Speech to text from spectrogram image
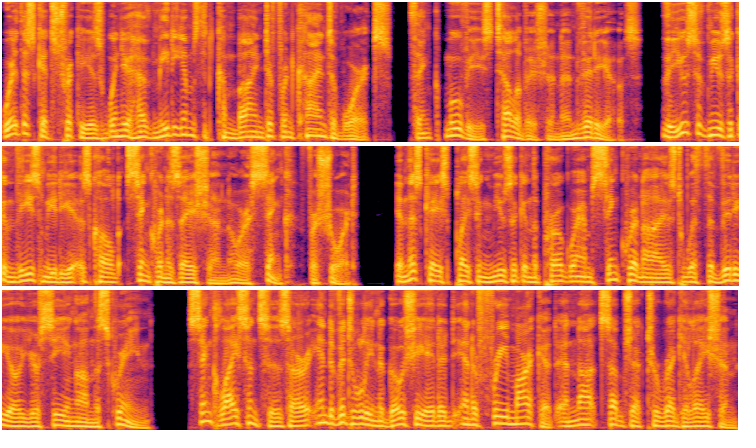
Where this gets tricky is when you have mediums that combine different kinds of works. Think movies, television, and videos. The use of music in these media is called synchronization, or sync for short. In this case, placing music in the program synchronized with the video you're seeing on the screen. Sync licenses are individually negotiated in a free market and not subject to regulation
